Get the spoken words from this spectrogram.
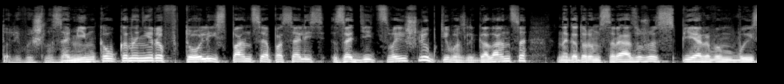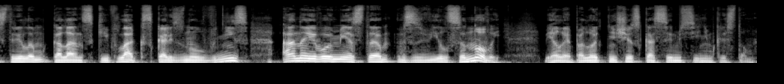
То ли вышла заминка у канониров, то ли испанцы опасались задеть свои шлюпки возле голландца, на котором сразу же с первым выстрелом голландский флаг скользнул вниз, а на его место взвился новый, белое полотнище с косым синим крестом.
